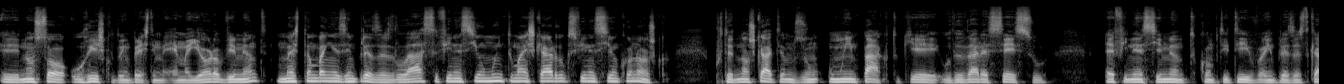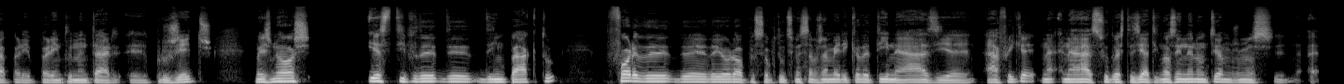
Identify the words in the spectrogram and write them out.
eh, não só o risco do empréstimo é maior, obviamente, mas também as empresas de lá se financiam muito mais caro do que se financiam connosco. Portanto, nós cá temos um, um impacto que é o de dar acesso a financiamento competitivo a empresas de cá para, para implementar eh, projetos, mas nós, esse tipo de, de, de impacto, fora da Europa, sobretudo se pensamos na América Latina, Ásia, África, na, na Ásia, Sudoeste Asiático, nós ainda não temos, mas eh,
